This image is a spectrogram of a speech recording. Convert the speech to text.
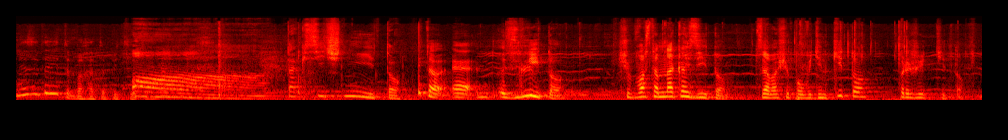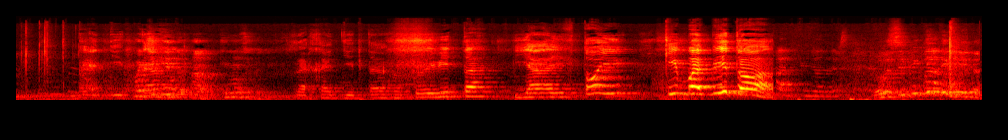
Не задаєте багато питів. А, так січніто. Е, зліто. Щоб вас там наказіто. Це ваші поведінки-то при житті-то. Заходіто, готовіто, я і той кібабіто. Велосипедити Як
